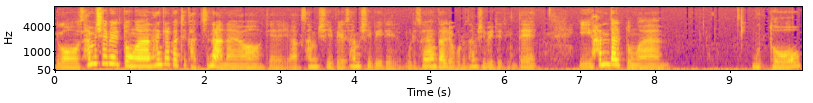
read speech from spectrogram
이거 30일 동안 한결같이 같지는 않아요. 이제 약 30일, 31일 우리 서양 달력으로는 31일인데 이 한 달 동안 무토,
